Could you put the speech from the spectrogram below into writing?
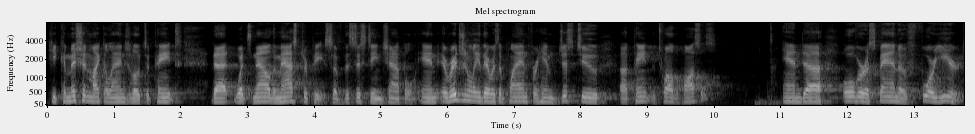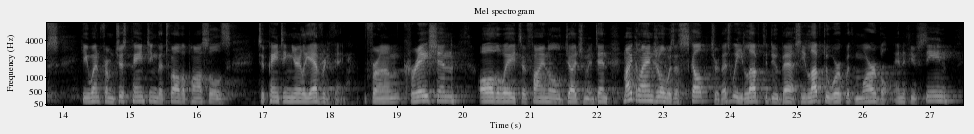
he commissioned Michelangelo to paint that what's now the masterpiece of the Sistine Chapel. And originally there was a plan for him just to uh, paint the 12 apostles. And uh, over a span of four years, he went from just painting the 12 apostles to painting nearly everything, from creation all the way to final judgment. And Michelangelo was a sculptor. That's what he loved to do best. He loved to work with marble. And if you've seen,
